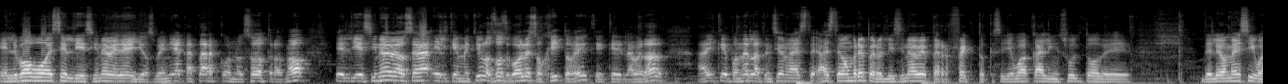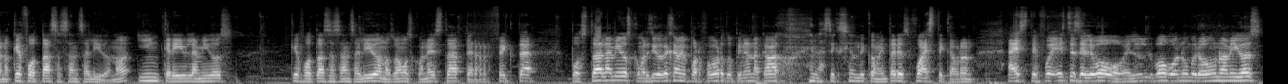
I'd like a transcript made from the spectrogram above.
el Bobo es el 19 de ellos. Venía a Qatar con nosotros, ¿no? El 19, o sea, el que metió los dos goles, ojito, ¿eh? Que, la verdad hay que poner la atención a este, a este hombre. Pero el 19, perfecto. Que se llevó acá el insulto de de Leo Messi. Bueno, qué fotazas han salido, ¿no? Increíble, amigos. Qué fotazas han salido. Nos vamos con esta perfecta postal, amigos. Como les digo, déjame por favor tu opinión acá abajo en la sección de comentarios. Fue a este cabrón. A este fue. Este es el bobo. El bobo número uno, amigos.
